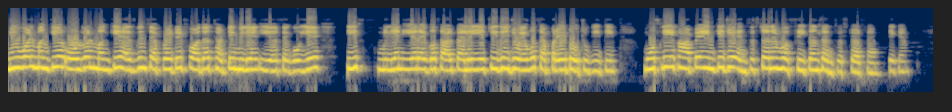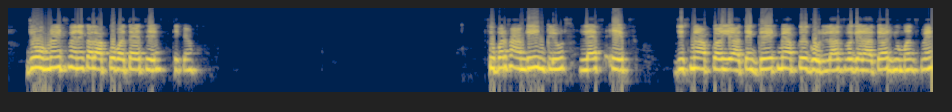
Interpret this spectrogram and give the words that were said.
न्यू वर्ल्ड मंकी और old world monkey has been separated for the thirty million years ago ये तीस मिलियन ईयर एगो साल पहले ये चीज़ें जो है वो सेपरेट हो चुकी थी। मोस्टली ये कहाँ पे इनके जो एंसेस्टर हैं, वो अफ्रीकन एंसेस्टर्स हैं, ठीक है? जो होमनाइट्स मैंने कल आपको बताए थे, ठीक है? Super family includes less apes जिसमें आपका ये आते हैं ग्रेट में आपके गोरिल्लास वगैरह आते हैं, और ह्यूमंस में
